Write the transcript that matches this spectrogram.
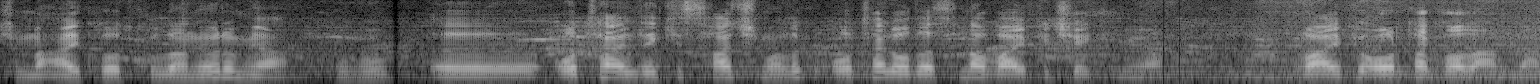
Şimdi ben iCloud kullanıyorum ya. Hı hı. e, oteldeki saçmalık otel odasında Wi-Fi çekmiyor. Wi-Fi ortak olandan.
